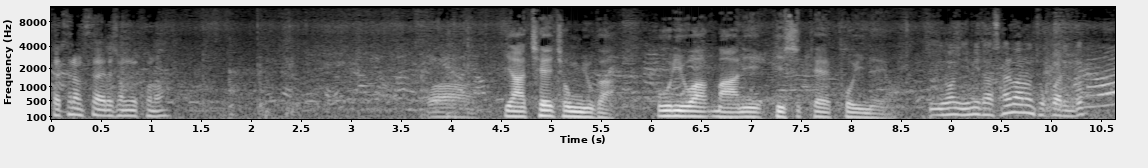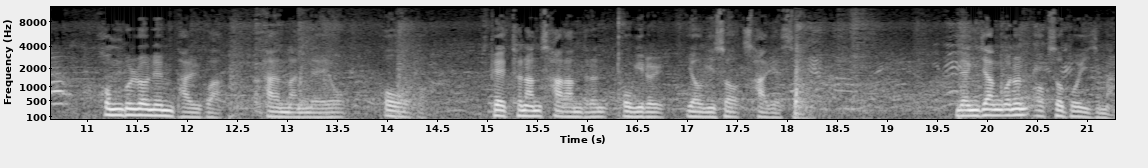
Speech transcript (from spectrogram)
베트남 스타일의 정육 코너. 와, 야채 종류가 우리와 많이 비슷해 보이네요. 이건 이미 다 삶아놓은 족발인가? 홈블러는 발과 닮았네요. 오, 베트남 사람들은 고기를 여기서 사겠어요. 냉장고는 없어 보이지만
